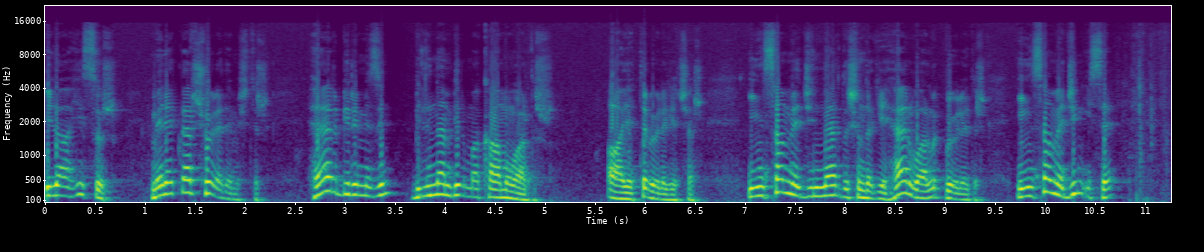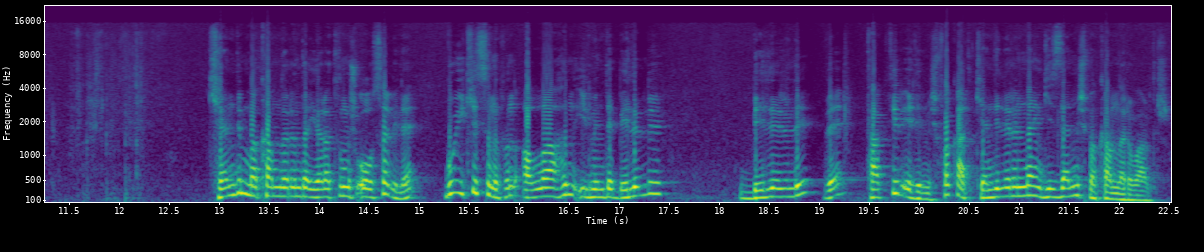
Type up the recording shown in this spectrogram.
İlahi sır. Melekler şöyle demiştir. Her birimizin bilinen bir makamı vardır. Ayette böyle geçer. İnsan ve cinler dışındaki her varlık böyledir. İnsan ve cin ise kendi makamlarında yaratılmış olsa bile bu iki sınıfın Allah'ın ilminde belirli belirli ve takdir edilmiş fakat kendilerinden gizlenmiş makamları vardır.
